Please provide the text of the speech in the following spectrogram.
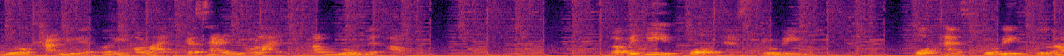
อยู่ราค้างอยู่เนี่ยตอนนี้เท่าไหร่กระแสอยู่เท่าไหร่ตามรูปเลยครับ เราไปที่ bolt and scaling โป๊กแอนด์สเกลลิงคืออะไร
